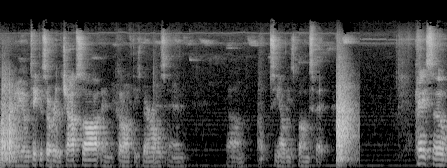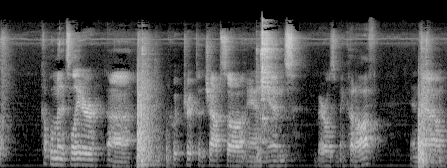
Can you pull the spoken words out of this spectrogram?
I'm going to go take this over to the chop saw and cut off these barrels and um, see how these bungs fit. Okay, so a couple minutes later, uh, quick trip to the chop saw and the ends, barrels have been cut off. And now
